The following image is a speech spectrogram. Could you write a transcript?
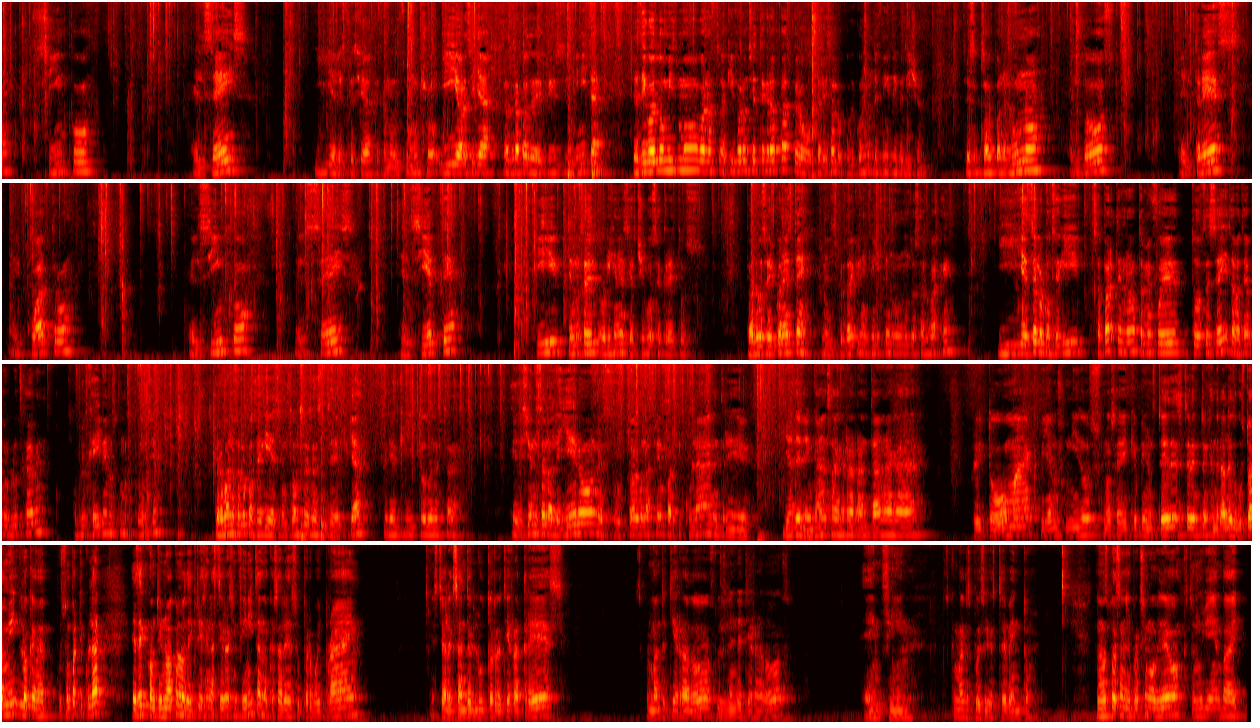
5, el 6 y el especial que me gustó mucho. Y ahora sí ya las grapas de Crisis Infinita. Les digo, es lo mismo, bueno, aquí fueron 7 grapas, pero Televisa lo publicó en un Definitive Edition. Entonces empezamos con el 1, el 2, el 3, el 4, el 5, el 6, el 7 y tenemos el orígenes y archivos secretos. Para luego seguir con este, el despertar que es infinito en un mundo salvaje. Y este lo conseguí pues, aparte, ¿no? También fue 2 de 6, la batalla por Bloodhaven, o Bloodhaven, no sé cómo se pronuncia. Pero bueno, solo conseguí ese. Entonces, este, ya, sería aquí todo en esta edición. Ustedes la leyeron, les gustó alguna serie en particular, entre Día de Venganza, Guerra Rantanagar, Proyecto OMAC, Villanos Unidos, no sé qué opinan ustedes, este evento en general les gustó a mí, lo que me gustó en particular es de que continúa con lo de Crisis en las Tierras Infinitas, lo que sale de Superboy Prime, este Alexander Luthor de Tierra 3, Superman de Tierra 2, Luis Lane de Tierra 2, en fin, ¿qué más les puedo decir de este evento? Nos vemos pues en el próximo video, que estén muy bien, bye.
